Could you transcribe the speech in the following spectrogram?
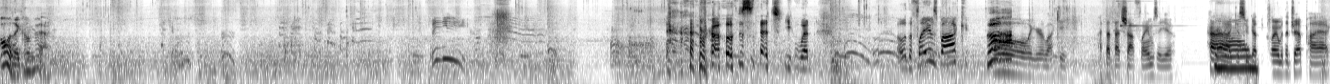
Oh, they come back. Whee! Rose, that you went. Oh, the flames, Boc! Ah! Oh, you're lucky. I thought that shot flames at you. Ha, I guess you got the coin with the jetpack.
